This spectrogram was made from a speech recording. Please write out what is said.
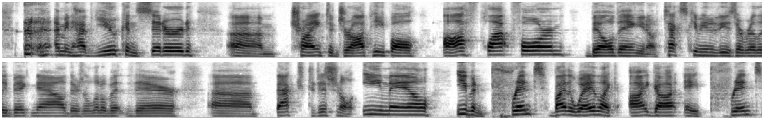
I mean, have you considered um, trying to draw people off platform building you know text communities are really big now. There's a little bit there. Uh, back to traditional email even print. By the way like i got a print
